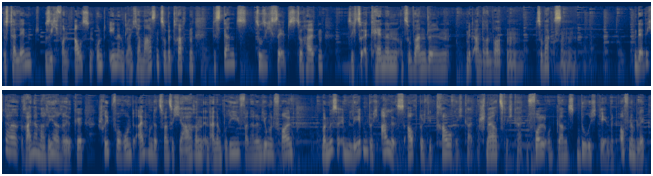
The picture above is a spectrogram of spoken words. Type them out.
das Talent, sich von außen und innen gleichermaßen zu betrachten, Distanz zu sich selbst zu halten, sich zu erkennen und zu wandeln, mit anderen Worten, zu wachsen, der Dichter Rainer Maria Rilke schrieb vor rund 120 Jahren in einem Brief an einen jungen Freund, man müsse im Leben durch alles, auch durch die Traurigkeiten, Schmerzlichkeiten, voll und ganz durchgehen, mit offenem Blick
